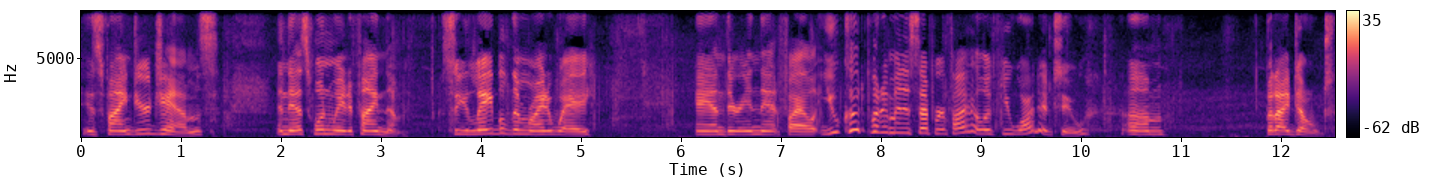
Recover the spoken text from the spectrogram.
is find your gems and that's one way to find them. So you label them right away and they're in that file. You could put them in a separate file if you wanted to, um, but I don't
